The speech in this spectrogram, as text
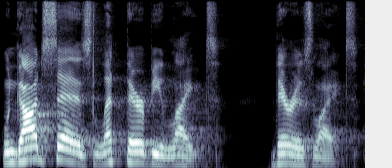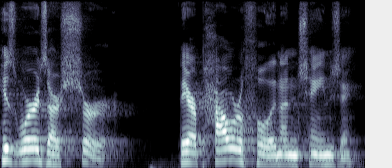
When God says, let there be light, there is light. His words are sure. They are powerful and unchanging.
